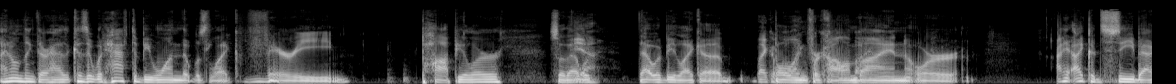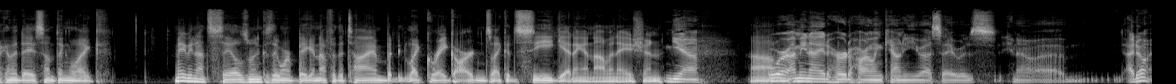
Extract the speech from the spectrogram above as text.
I don't think there has because it would have to be one that was like very popular. So that Yeah. would that would be like a Like a bowling, for Columbine, or I, I could see back in the day something like maybe not salesman because they weren't big enough at the time, but like Grey Gardens I could see getting a nomination. Yeah. Um, or I mean, I had heard Harlan County, USA was you know. Um, I don't.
